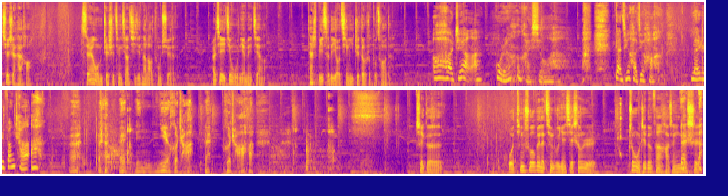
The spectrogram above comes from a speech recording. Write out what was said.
确实还好。虽然我们只是警校期间的老同学，而且已经五年没见了，但是彼此的友情一直都是不错的。哦，这样啊，果然很害羞啊。感情好就好，来日方长啊。哎 哎哎，你你也喝茶？哎，喝茶。这个，我听说为了庆祝严邪生日，中午这顿饭好像应该是……哎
